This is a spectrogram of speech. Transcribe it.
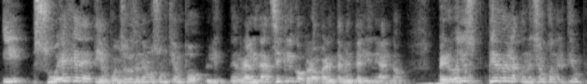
Y su eje de tiempo, nosotros tenemos un tiempo en realidad cíclico, pero aparentemente lineal, ¿no? Pero ellos pierden la conexión con el tiempo.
